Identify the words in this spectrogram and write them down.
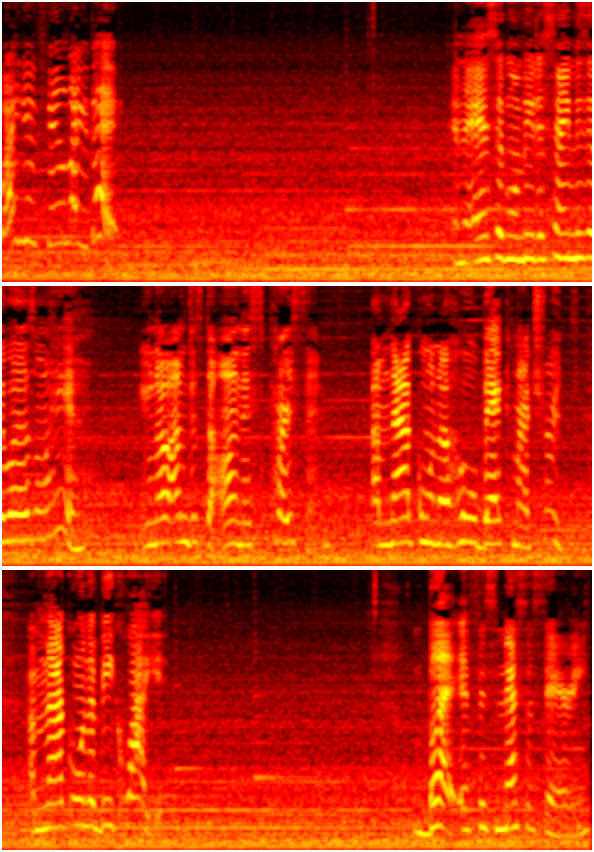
Why you feel like that? And the answer gonna be the same as it was on here. You know, I'm just an honest person. I'm not gonna hold back my truth. I'm not gonna be quiet. But if it's necessary,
